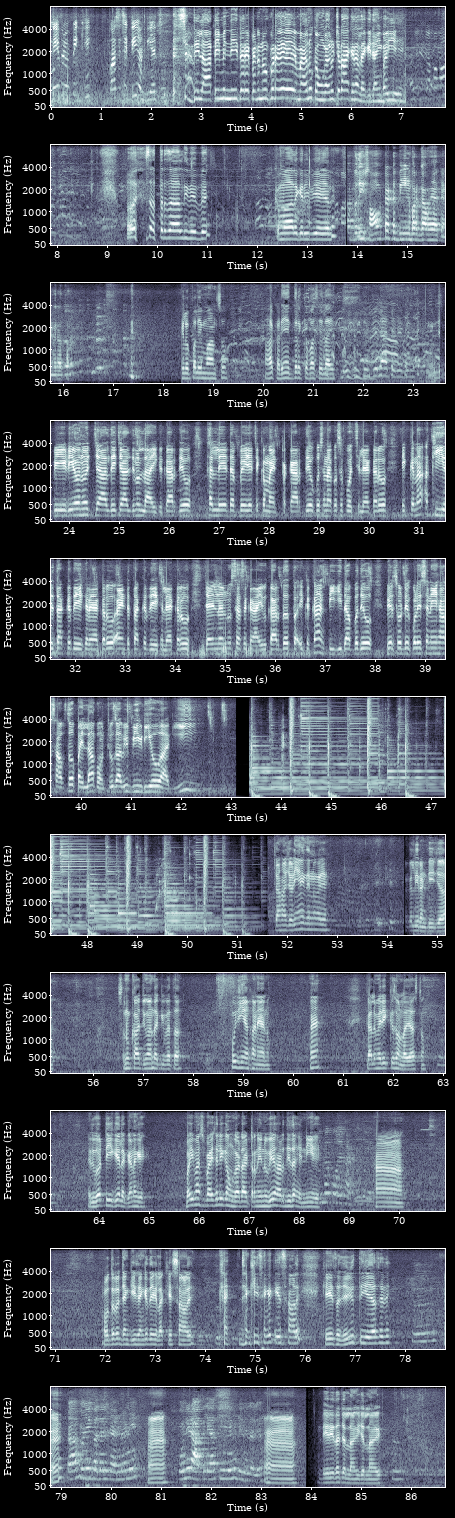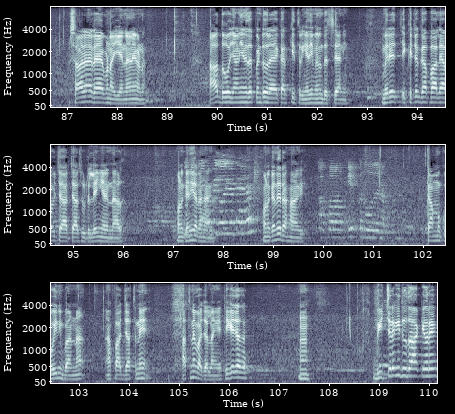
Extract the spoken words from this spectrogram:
ਨਹੀਂ ਫਿਰ ਮੈਂ ਭਿੱਖੀ। ਬਸ ਸਿੱਧੀ ਜਾਂਦੀ ਐ ਤੂੰ ਸਿੱਧੀ ਲਾਤੀ ਮਿੰਨੀ ਤੇਰੇ ਪਿੰਡ ਨੂੰ ਕੁੜੇ ਮੈਂ ਉਹਨੂੰ ਕਹੂੰਗਾ ਇਹਨੂੰ ਚੜਾ ਕੇ ਨਾ ਲੈ ਕੇ ਜਾਈਂ ਬਾਈ ਇਹ। ਓਏ 70 ਸਾਲ ਦੀ ਬੇਬੇ। ਕਮਾਲ ਕਰੀ ਵੀ ਆ ਯਾਰ। ਰੱਬ ਦੀ ਸੌਂਫ ਢੱਡ ਬੀਨ ਵਰਗਾ ਹੋਇਆ ਪਿਆ ਮੇਰਾ ਤਾਂ। ਕਿਲੋ ਭਲੇ ਮਾਨਸੋ ਆ ਖੜੇ ਆ ਇੱਧਰ ਇੱਕ ਪਾਸੇ ਲਾਏ। ਵੀਡੀਓ ਨੂੰ ਚੱਲਦੀ ਚੱਲਦੀ ਨੂੰ ਲਾਈਕ ਕਰ ਦਿਓ, ਥੱਲੇ ਡੱਬੇ ਜਿਹੇ ਕਮੈਂਟ ਕਰ ਦਿਓ, ਕੁਛ ਨਾ ਕੁਛ ਪੁੱਛ ਲਿਆ ਕਰੋ, ਇੱਕ ਨਾ ਅਖੀਰ ਤੱਕ ਦੇਖ ਰਿਆ ਕਰੋ ਐਂਡ ਤੱਕ ਦੇਖ ਲਿਆ ਕਰੋ ਚੈਨਲ ਨੂੰ ਸਬਸਕ੍ਰਾਈਬ ਕਰ ਦਿਓ, ਤਾਂ ਇੱਕ ਘੰਟੀ ਜੀ ਦੱਬ ਦਿਓ, ਫਿਰ ਤੁਹਾਡੇ ਕੋਲੇ ਸੁਨੇਹਾ ਸਭ ਤੋਂ ਪਹਿਲਾਂ ਪਹੁੰਚੂਗਾ ਵੀ ਵੀਡੀਓ ਆ ਗਈ। ਚਾਹਾਂ ਜੜੀਆਂ ਨਹੀਂ ਤੈਨੂੰ ਹਜੇ? ਕੱਲੀ ਰੰਡੀ ਜਾ ਸਾਨੂੰ ਕਾਜੂਆਂ ਦਾ ਕੀ ਪਤਾ? ਭੁਜੀਆਂ ਖਾਣਿਆਂ ਨੂੰ। ਹੈ? ਗੱਲ ਮੇਰੀ ਇੱਕ ਸੁਣ ਲੈ ਜਸ ਤੂੰ। ਇਹਦੇ ਬਾਅਦ ਟੀਕੇ ਲੱਗਣਗੇ। ਬਾਈ ਮੈਂ ਸਪੈਸ਼ਲੀ ਕਹੂੰਗਾ ਡਾਕਟਰ ਨੇ ਇਹਨੂੰ ਵੀ ਹਟਦੀ ਤਾਂ ਹੈ ਨਹੀਂ ਇਹ। ਹਾਂ। ਉਧਰ ਜੰਗੀ ਸਿੰਘ ਦੇਖ ਲੈ ਕੇਸਾਂ ਵਾਲੇ। ਜੰਗੀ ਸਿੰਘ ਕੇਸਾਂ ਵਾਲੇ। ਕੇਸ ਅਜੇ ਵੀ ਉੱਤੀ ਹੈ ਜੈਸੇ ਤੇ ਹੈ। ਆ ਹੁਣੇ ਬਦਲ ਲੈਣਾ ਨੇ। ਹਾਂ। ਉਹਨੇ ਰਾਤ ਲਿਆ ਸੀ ਉਹਨੇ ਦਿਨ ਲੈ ਲਿਆ। ਹਾਂ। ਡੇਰੇ ਤਾਂ ਚੱਲਾਂਗੇ ਚੱਲਾਂਗੇ। ਸਾਰਿਆਂ ਨੇ ਰਾਇ ਬਣਾਈ ਇਹਨਾਂ ਨੇ ਹੁਣ। ਆਹ ਦੋ ਜਾਣੀਆਂ ਨੇ ਤਾਂ ਪਿੰਡੋਂ ਰਾਇ ਕਰਕੇ ਹੀ ਤੁਰੀਆਂ ਦੀ ਮੈਨੂੰ ਦੱਸਿਆ ਨਹੀਂ। ਮੇਰੇ ਇੱਕ ਝੁੱਗਾ ਪਾ ਲਿਆ ਚਾਰ ਚਾਰ ਸੂਟ ਲਈਆਂ ਨੇ ਨਾਲ। ਹੁਣ ਕਹਿੰਦੀ ਰਹਾਂਗੇ। ਹੁਣ ਕਹਿੰਦੇ ਰਹਾਂਗੇ। ਆਪਾਂ ਇੱਕ ਦੋ ਦਿਨ ਕੰਮ ਕੋਈ ਨਹੀਂ ਬਣਨਾ। ਆਪਾਂ ਅੱਜ ਹੱਥ ਨੇ ਹੱਥ ਨੇ ਬਾਜ ਲਾਂਗੇ। ਠੀਕ ਹੈ ਜਸ? ਹੂੰ। ਵਿਚਰ ਗਈ ਤੂੰ ਤਾਂ ਆ ਕੇ ਉਰੇ।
